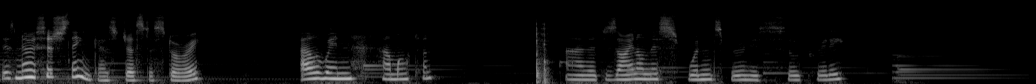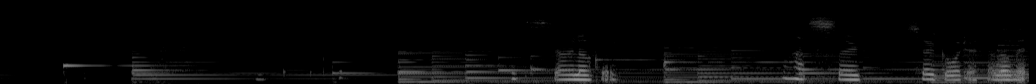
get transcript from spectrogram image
There's no such thing as just a story. Alwyn Hamilton. And the design on this wooden spoon is so pretty. So gorgeous. I love it.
